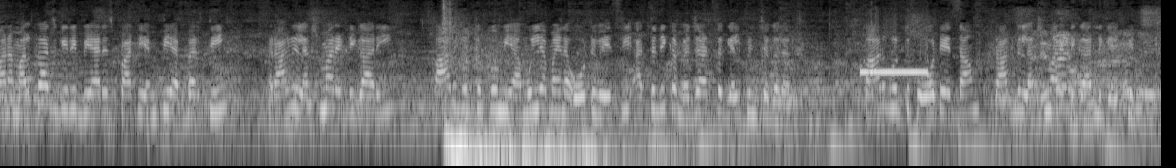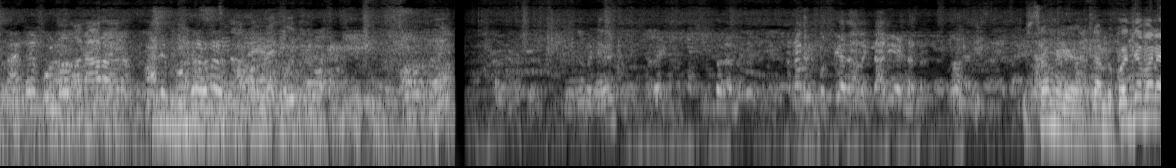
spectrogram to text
మన మల్కాజ్గిరి బీఆర్ఎస్ పార్టీ ఎంపీ అభ్యర్థి రాగిడి లక్ష్మారెడ్డి గారి కారు గుర్తుకు మీ అమూల్యమైన ఓటు వేసి అత్యధిక మెజార్టీతో గెలిపించగలరు. కారు గుర్తుకు ఓటేద్దాం రాగిడి లక్ష్మారెడ్డి గారిని గెలిపించి. ఇస్తాం కొంచెం అని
